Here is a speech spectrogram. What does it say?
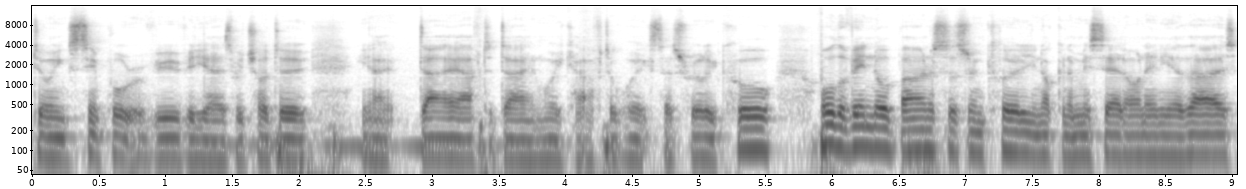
doing simple review videos which I do you know day after day and week after week. So that's really cool. All the vendor bonuses are included. You're not going to miss out on any of those.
